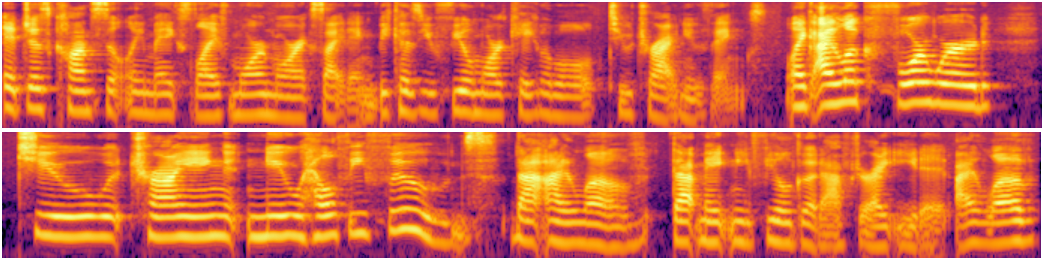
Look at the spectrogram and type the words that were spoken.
it just constantly makes life more and more exciting because you feel more capable to try new things. Like, I look forward to trying new healthy foods that I love that make me feel good after I eat it. I love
